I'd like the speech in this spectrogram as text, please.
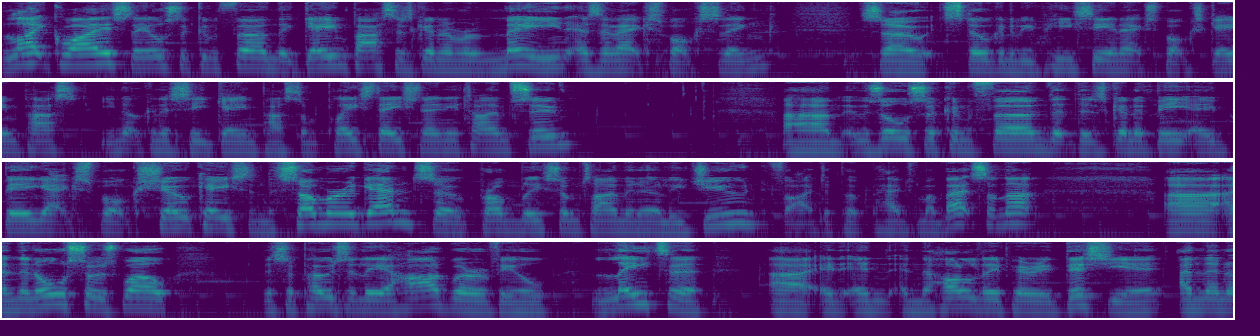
Likewise, they also confirmed that Game Pass is going to remain as an Xbox thing. So it's still going to be PC and Xbox Game Pass. You're not going to see Game Pass on PlayStation anytime soon. Um, it was also confirmed that there's going to be a big Xbox showcase in the summer again, so probably sometime in early June, if I had to put, hedge my bets on that. Uh, and then also, as well, there's supposedly a hardware reveal later uh, in, in, in the holiday period this year. And then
